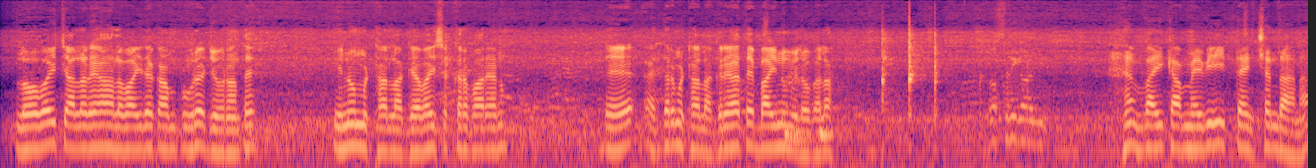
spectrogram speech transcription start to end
ਲੋ ਬਾਈ ਚੱਲ ਰਿਹਾ ਹਲਵਾਈ ਦਾ ਕੰਮ ਪੂਰੇ ਜ਼ੋਰਾਂ ਤੇ। ਇਹਨੂੰ ਮਿੱਠਾ ਲੱਗ ਗਿਆ ਬਾਈ ਸ਼ੱਕਰ ਪਾਰਿਆਂ ਨੂੰ। ਤੇ ਇੱਧਰ ਮਿੱਠਾ ਲੱਗ ਰਿਹਾ ਤੇ ਬਾਈ ਨੂੰ ਮਿਲੋ ਪਹਿਲਾਂ। ਸਤਿ ਸ੍ਰੀ ਅਕਾਲ ਜੀ। ਬਾਈ ਕੰਮ ਇਹ ਵੀ ਟੈਨਸ਼ਨ ਦਾ ਨਾ।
